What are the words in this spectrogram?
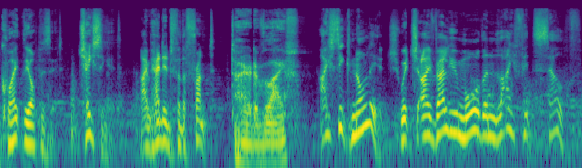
Quite the opposite. Chasing it. I'm headed for the front. Tired of life? I seek knowledge, which I value more than life itself.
